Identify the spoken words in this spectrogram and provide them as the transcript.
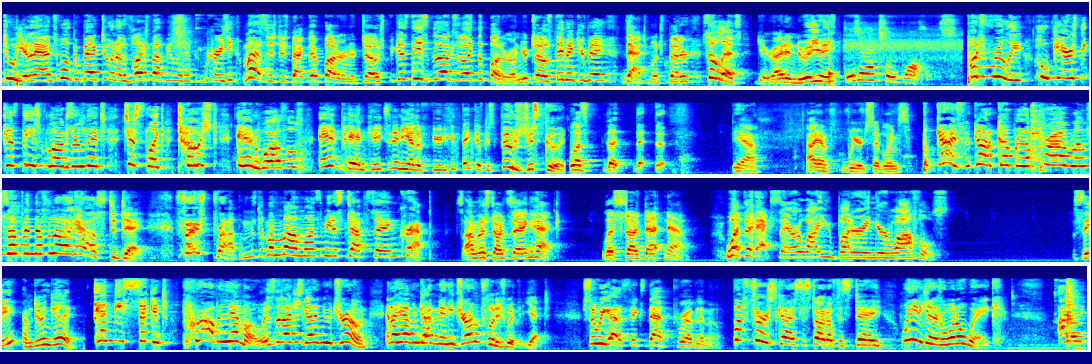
to you, lads. Welcome back to another vlog. It's about to be little epic and crazy. My sister's back there buttering her toast because these vlogs are like the butter on your toast. They make your day that much better. So let's get right into it. Yay. These are actually waffles. But really, who cares because these vlogs are lit just like toast and waffles and pancakes and any other food you can think of because food is just good. Let's, let, let, let, yeah. I have weird siblings. But guys, we got a couple of problems up in the vlog house today. First problem is that my mom wants me to stop saying crap. So I'm gonna start saying heck. Let's start that now. What the heck, Sarah? Why are you buttering your waffles? See? I'm doing good. And the second problemo is that I just got a new drone, and I haven't gotten any drone footage with it yet. So we gotta fix that problemo. But first, guys, to start off this day, we need to get everyone awake. I don't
